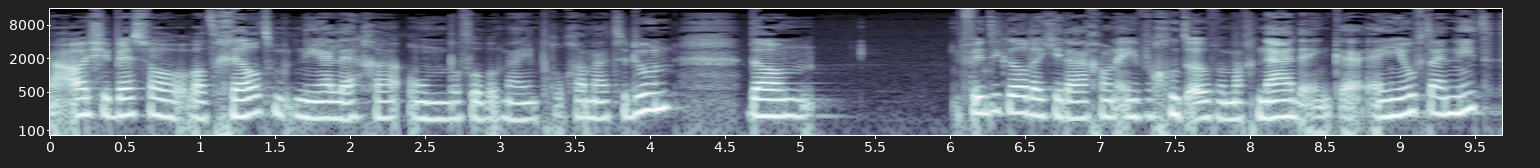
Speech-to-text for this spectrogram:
Maar als je best wel wat geld moet neerleggen om bijvoorbeeld mijn programma te doen, dan vind ik wel dat je daar gewoon even goed over mag nadenken. En je hoeft daar niet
